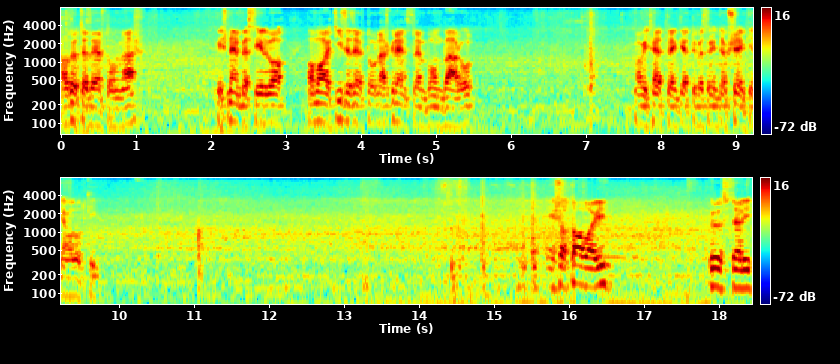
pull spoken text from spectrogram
Az 5000 tonnás. És nem beszélve a a majd 10.000 tonnás Grand Slam bombáról, amit 72-ben szerintem senki nem adott ki. És a tavalyi őszeli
